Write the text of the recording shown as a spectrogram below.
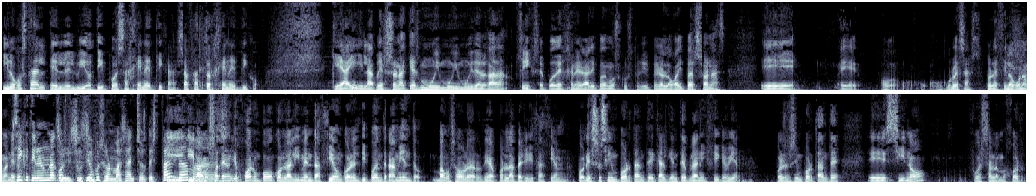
y luego está el, el- el biotipo, esa genética, ese factor genético que hay. La persona que es muy, muy, muy delgada, sí, se puede generar y podemos construir, pero luego hay personas eh, eh, o, o gruesas, por decirlo de alguna manera. Sí, que tienen una Sí, sí, constitución, sí. pues son más anchos de espalda. Y, y vamos a tener que jugar un poco con la alimentación, con el tipo de entrenamiento. Vamos a volver a la rutina por la periodización. Por eso es importante que alguien te planifique bien. Por eso es importante, eh, si no, pues a lo mejor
